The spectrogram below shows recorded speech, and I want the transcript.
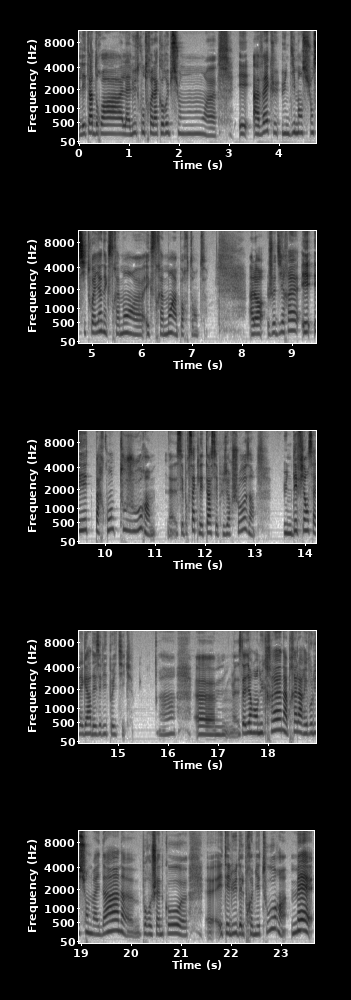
l'état de droit, la lutte contre la corruption et avec une dimension citoyenne extrêmement, extrêmement importante. Alors je dirais, et par contre toujours c'est pour ça que l'État, c'est plusieurs choses. Une défiance à l'égard des élites politiques. Hein. Euh, c'est-à-dire en Ukraine, après la révolution de Maïdan, euh, Poroshenko euh, est élu dès le premier tour, mais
